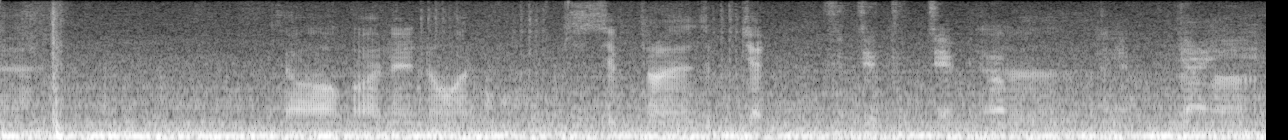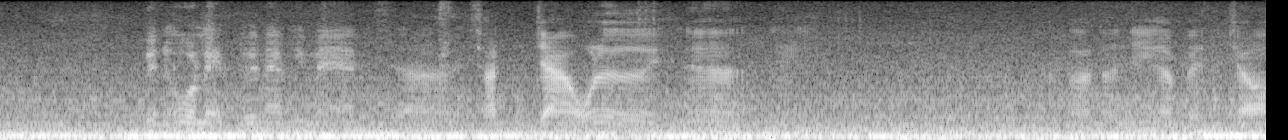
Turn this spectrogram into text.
นะจอก็แน่นอน 10เท่าไหร่17 17.7ครับ อ่า เนี่ยใหญ่เป็นโอเลด้วยนะพี่แมน ใช่ชัด แจ๋วเลยนะฮะนี่แล้วก็ตอนนี้ก็เป็นจอ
